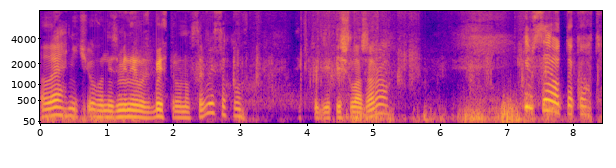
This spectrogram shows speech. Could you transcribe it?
але нічого не змінилось, швидко воно все висохло. Як тоді пішла жара. І все от така от.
